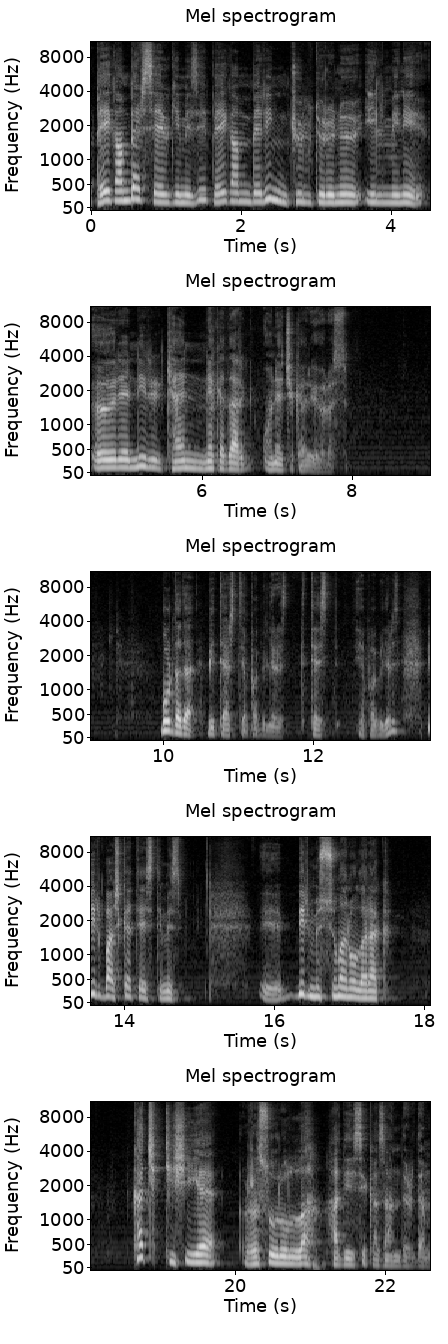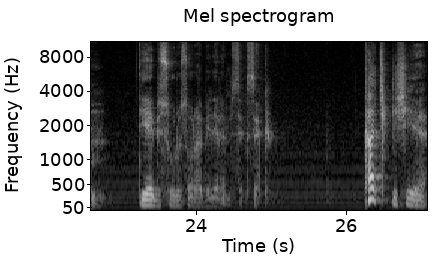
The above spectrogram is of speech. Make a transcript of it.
Peygamber sevgimizi, peygamberin kültürünü, ilmini öğrenirken ne kadar öne çıkarıyoruz. Burada da bir test yapabiliriz, test yapabiliriz. Bir başka testimiz, e, bir Müslüman olarak kaç kişiye Resulullah hadisi kazandırdım diye bir soru sorabilirim sık sık. Kaç kişiye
